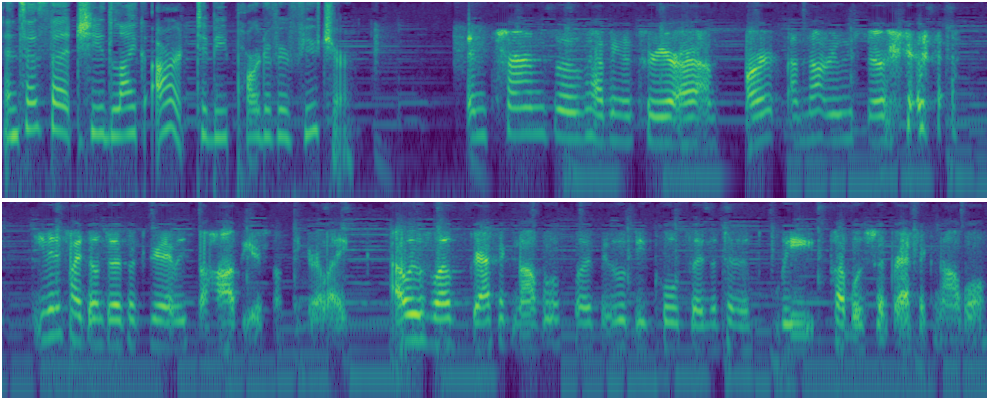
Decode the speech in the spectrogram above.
and says that she'd like art to be part of her future in terms of having a career art, art I'm not really sure. Even if I don't do it as a career, at least a hobby or something. Or like, I always loved graphic novels, so it would be cool to independently publish a graphic novel.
